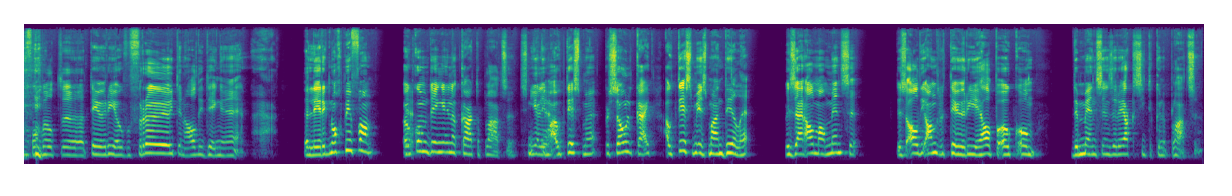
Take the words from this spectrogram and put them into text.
Bijvoorbeeld eh, theorie over Freud en al die dingen. En, nou ja, daar leer ik nog meer van. Ook om dingen in elkaar te plaatsen. Het is niet alleen Ja. maar autisme, persoonlijkheid. Autisme is maar een deel, hè. We zijn allemaal mensen. Dus al die andere theorieën helpen ook om de mens en zijn reactie te kunnen plaatsen.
